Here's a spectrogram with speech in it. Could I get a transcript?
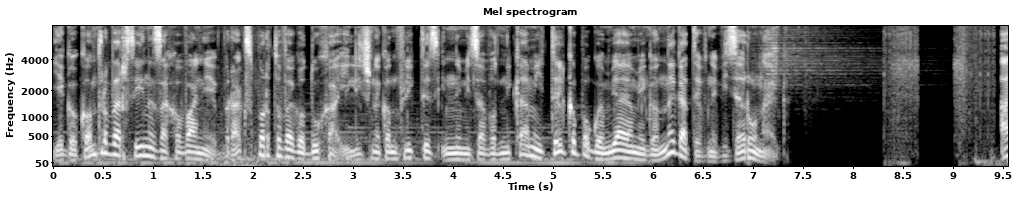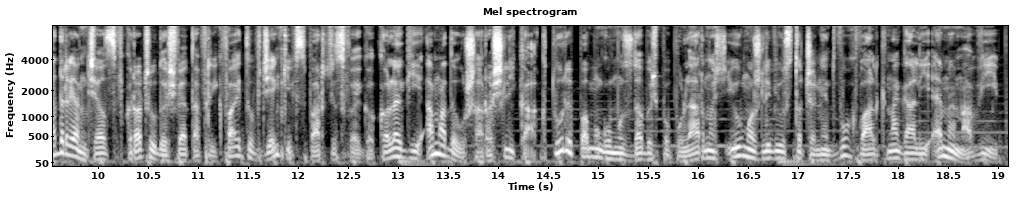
Jego kontrowersyjne zachowanie, brak sportowego ducha i liczne konflikty z innymi zawodnikami tylko pogłębiają jego negatywny wizerunek. Adrian Cios wkroczył do świata freak fightów dzięki wsparciu swojego kolegi Amadeusza Roślika, który pomógł mu zdobyć popularność i umożliwił stoczenie dwóch walk na gali MMA VIP.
